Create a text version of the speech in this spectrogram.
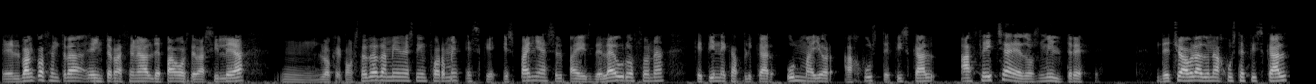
el Banco Central e Internacional de Pagos de Basilea mm, lo que constata también este informe es que España es el país de la eurozona que tiene que aplicar un mayor ajuste fiscal a fecha de 2013. De hecho, habla de un ajuste fiscal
